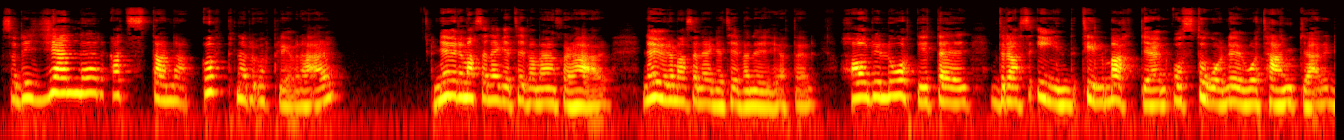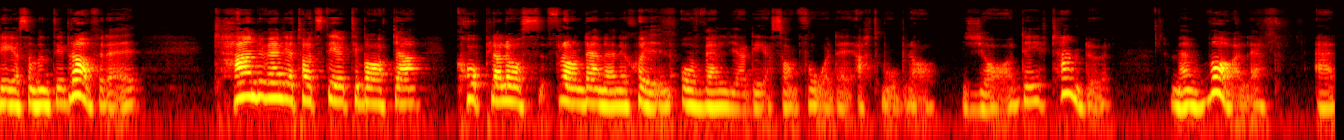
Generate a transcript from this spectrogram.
Så det gäller att stanna upp när du upplever det här. Nu är det massa negativa människor här. Nu är det massa negativa nyheter. Har du låtit dig dras in till macken och står nu och tankar det som inte är bra för dig? Kan du välja att ta ett steg tillbaka, koppla loss från den energin och välja det som får dig att må bra? Ja, det kan du. Men valet är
